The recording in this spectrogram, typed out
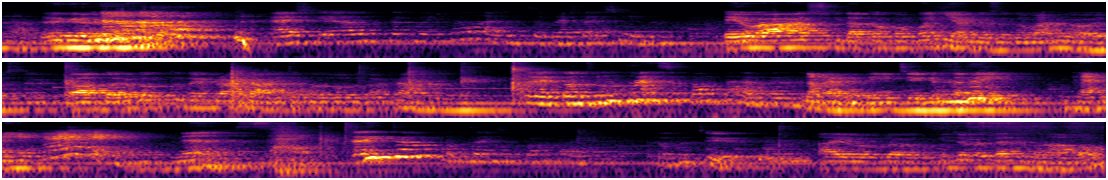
Nada. Acho que é o que eu acabei de falar, eu sou prestativa. Eu acho que da tua companhia é a coisa que eu mais gosto. Eu adoro quando tu vem pra cá, então quando eu vou pra tua casa. É, quando não tá insuportável. Não, mas tem dia que também. Gabriel, não sai. Então, quando Aí eu um vídeo maternal.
